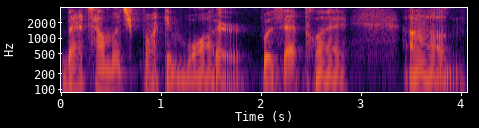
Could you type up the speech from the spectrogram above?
That's how much fucking water was at play. Um,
